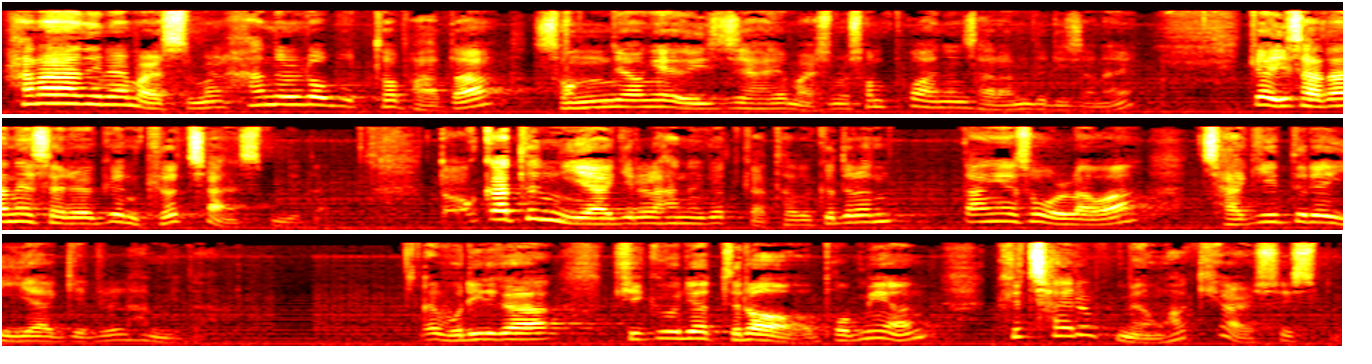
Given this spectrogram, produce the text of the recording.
하나님의 말씀을 하늘로부터 받아 성령에 의지하여 말씀을 선포하는 사람들이잖아요. 그러니까 이 사단의 세력은 그렇지 않습니다. 똑같은 이야기를 하는 것 같아도 그들은 땅에서 올라와 자기들의 이야기를 합니다. 우리가 귀 기울여 들어보면 그 차이를 명확히 알 수 있습니다.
